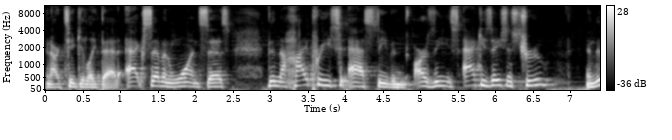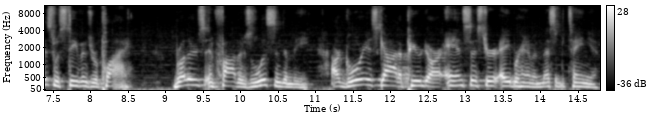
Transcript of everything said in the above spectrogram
and articulate that. Acts 7 1 says, Then the high priest asked Stephen, Are these accusations true? And this was Stephen's reply Brothers and fathers, listen to me. Our glorious God appeared to our ancestor Abraham in Mesopotamia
